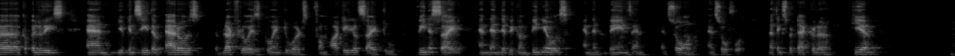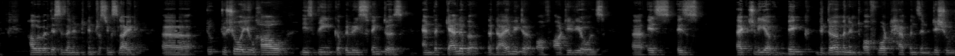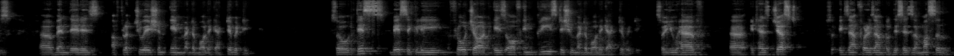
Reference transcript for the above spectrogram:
uh, capillaries. And you can see the arrows, the blood flow is going towards from arterial side to venous side, and then they become venules and then veins and, and so on and so forth. Nothing spectacular here. However, this is an interesting slide uh, to, to show you how these pre-capillary sphincters and the caliber, the diameter of arterioles uh, is, is actually a big determinant of what happens in tissues uh, when there is a fluctuation in metabolic activity. So this basically flowchart is of increased tissue metabolic activity. So you have, uh, it has just, so exam for example, this is a muscle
